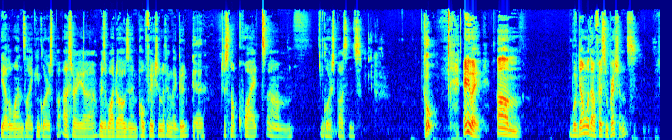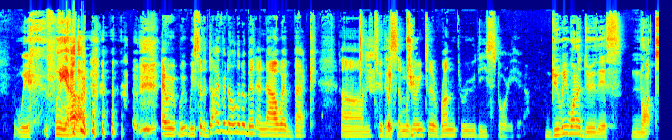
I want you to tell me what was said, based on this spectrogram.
the other ones like Inglorious, uh, sorry, uh, Reservoir Dogs and Pulp Fiction. I think they're good. Yeah. just not quite um, Inglorious Bastards. cool. Anyway, um, we're done with our first impressions. We we are. and we, we, we sort of dive in a little bit, and now we're back um, to this, Wait, and we're do- going to run through the story here. do we want to do this not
